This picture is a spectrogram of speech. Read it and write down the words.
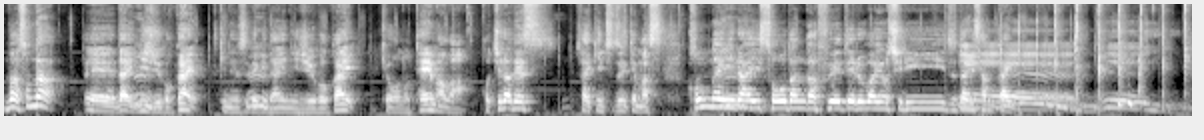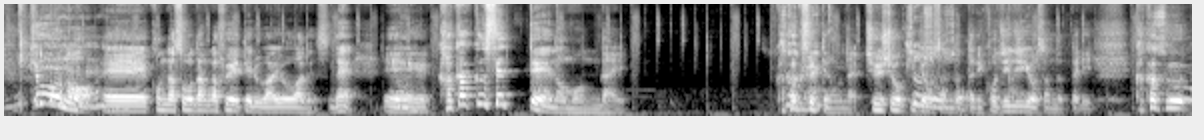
まあそんな、えー第25回、記念すべき第25回、今日のテーマはこちらです。最近続いてます。こんな依頼相談が増えてるわよシリーズ第3回。今日の、えーこんな相談が増えてるわよはですね、えー価格設定の問題。価格設定の問題。中小企業さんだったり、個人事業さんだったり、価格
